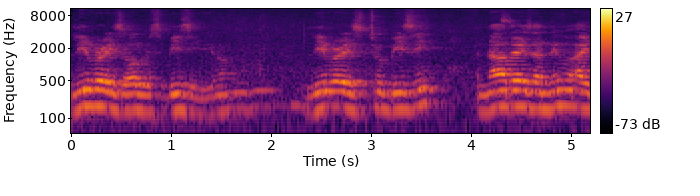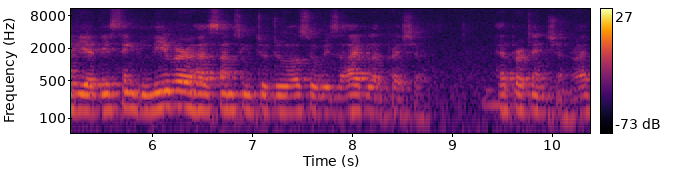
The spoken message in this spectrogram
liver is always busy, you know. Mm-hmm. Liver is too busy. And now there's a new idea, they think liver has something to do also with high blood pressure, mm-hmm. hypertension, right?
